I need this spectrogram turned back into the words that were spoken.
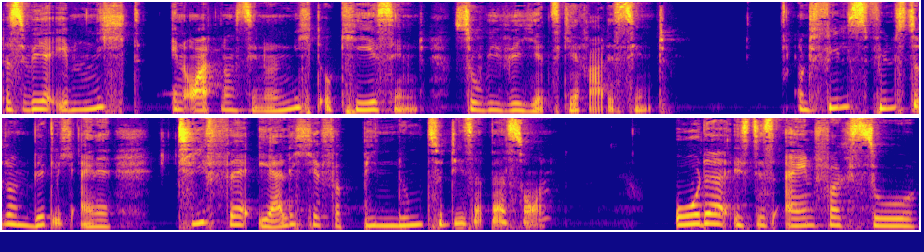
dass wir eben nicht in Ordnung sind und nicht okay sind, so wie wir jetzt gerade sind. Und fühlst, fühlst du dann wirklich eine tiefe, ehrliche Verbindung zu dieser Person? Oder ist es einfach so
